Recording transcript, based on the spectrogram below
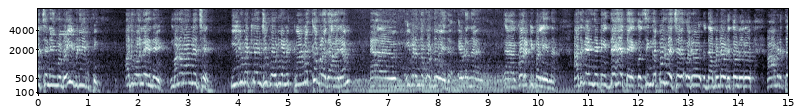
അച്ഛനെയും കൊണ്ട് ഇവിടെ ഇരുത്തി. അതുപോലെ തന്നെ മണവാണച്ഛൻ ഇരുപത്തിയഞ്ച് കോടിയാണ് കണക്ക് പ്രകാരം ഇവിടുന്ന് കൊണ്ടുപോയത്. എവിടുന്ന്? കൊരട്ടിപ്പള്ളിയിൽ നിന്ന്. അത് കഴിഞ്ഞിട്ട് ഇദ്ദേഹത്തെ സിംഗപ്പൂർ വെച്ച് ഒരു നമ്മുടെ അടുത്തുള്ള ഒരു അവിടുത്തെ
